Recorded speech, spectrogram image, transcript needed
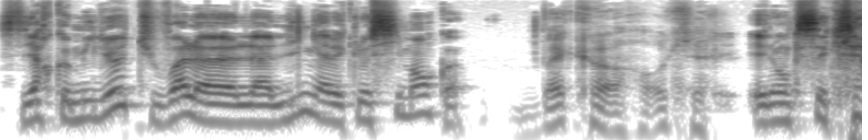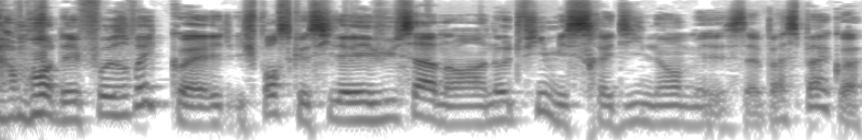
C'est-à-dire qu'au milieu, tu vois la, la ligne avec le ciment, quoi. D'accord, ok. Et donc, c'est clairement des fausses briques, quoi. Et je pense que s'il avait vu ça dans un autre film, il se serait dit non, mais ça passe pas, quoi.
